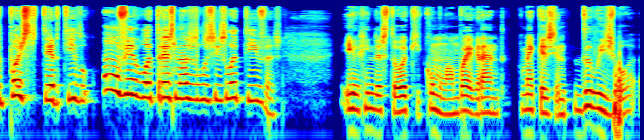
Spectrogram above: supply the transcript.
depois de ter tido 1,3% nas legislativas. Eu ainda estou aqui como lá um boé grande. Como é que a gente de Lisboa,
